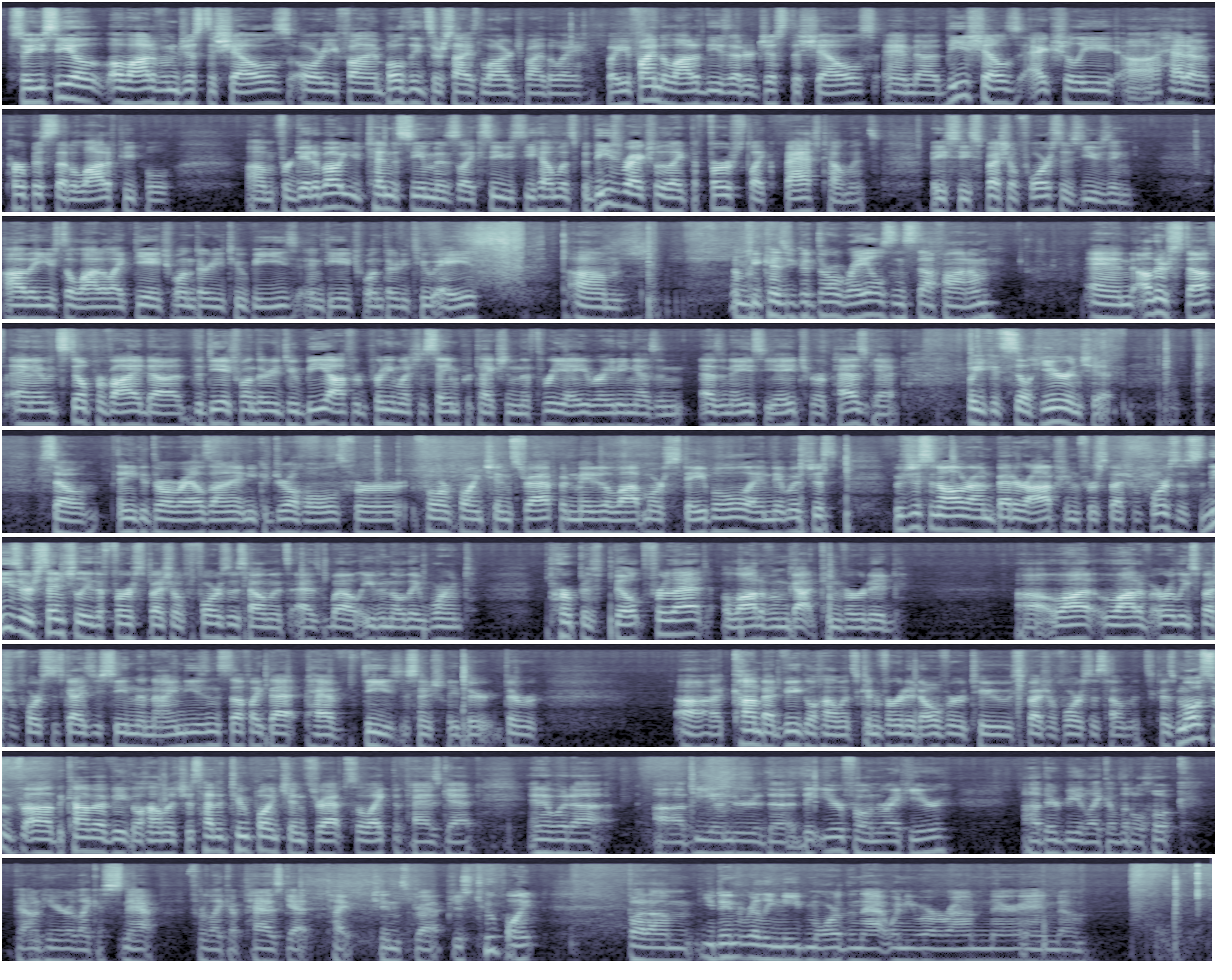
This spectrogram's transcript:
so you see a, a lot of them just the shells, or you find both these are sized large, by the way. But you find a lot of these that are just the shells, and uh, these shells actually uh, had a purpose that a lot of people um, forget about. You tend to see them as like CVC helmets, but these were actually like the first like fast helmets that you see special forces using. Uh, they used a lot of like DH-132Bs and DH-132As, um, because you could throw rails and stuff on them and other stuff, and it would still provide uh, the DH-132B offered pretty much the same protection, the 3A rating as an as an ACH or a PASGT, but you could still hear and shit. So, and you could throw rails on it, and you could drill holes for four point chin strap, and made it a lot more stable. And it was just it was just an all around better option for special forces. So these are essentially the first special forces helmets as well, even though they weren't purpose built for that. A lot of them got converted. Uh, a lot, a lot of early special forces guys you see in the '90s and stuff like that have these. Essentially, they're they're uh, combat vehicle helmets converted over to special forces helmets because most of uh, the combat vehicle helmets just had a two-point chin strap, so like the PASGT, and it would uh, uh, be under the the earphone right here. There'd be like a little hook down here, like a snap for like a PASGT type chin strap, just two point. But um, you didn't really need more than that when you were around in there, and um,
